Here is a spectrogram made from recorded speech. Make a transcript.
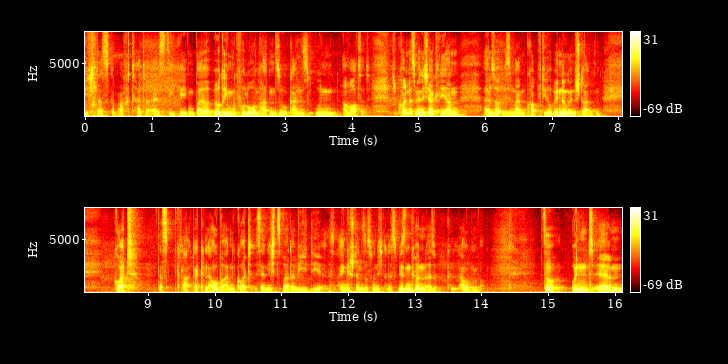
ich das gemacht hatte, als die gegen Bayer Uerdingen verloren hatten, so ganz unerwartet. Ich konnte es mir nicht erklären, also ist in meinem Kopf die Verbindung entstanden. Gott, das, der Glaube an Gott ist ja nichts weiter wie das Eingeständnis, dass wir nicht alles wissen können, also glauben wir. So, und ähm,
